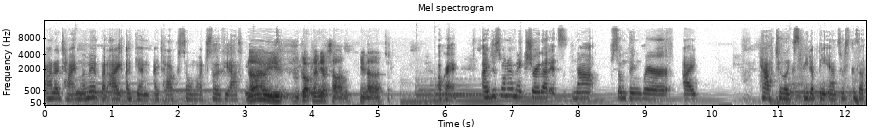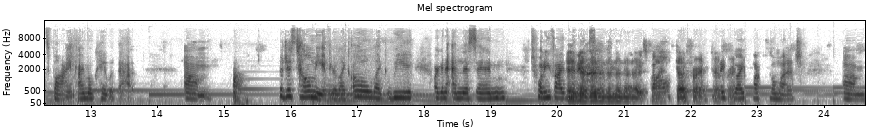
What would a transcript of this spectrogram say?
on a time limit but i again i talk so much so if you ask me no you've got plenty of time you know okay i just want to make sure that it's not something where i have to like speed up the answers because that's fine i'm okay with that um but just tell me if you're like oh like we are gonna end this in 25 yeah, minutes no, no no no no no it's fine go for it go for it i talk so much um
